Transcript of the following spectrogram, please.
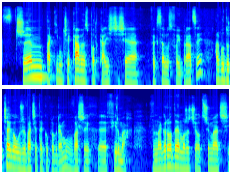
z czym takim ciekawym spotkaliście się w Excelu swojej pracy, albo do czego używacie tego programu w Waszych e, firmach? W nagrodę możecie otrzymać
